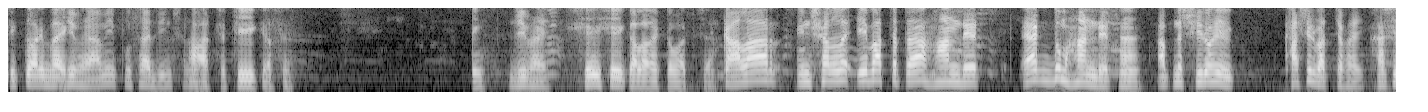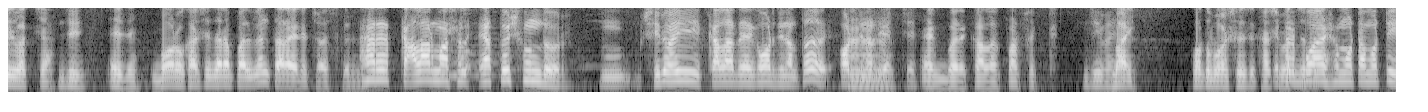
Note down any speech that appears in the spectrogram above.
ঠিক তো আরিফ ভাই? জি ভাই আমি পুষায় দিন আচ্ছা ঠিক আছে। জি ভাই। সেই সেই কালার একটা বাচ্চা। কালার ইনশাল্লাহ এই বাচ্চাটা হান্ড্রেড একদম হান্ড্রেড। হ্যাঁ। আপনার শিরোহী খাসির বাচ্চা ভাই। খাসির বাচ্চা? জি। এই যে বড় খাসি যারা পালবেন তারা এটা চয়েস করবেন আর কালার মার্শাল এতই সুন্দর। শিরোহী কালার অরিজিনাল তো? অরিজিনালই হ্যাঁ, যাচ্ছে। একবারে কালার পারফেক্ট জি ভাই। ভাই কত বয়স হয়েছে খাসি এটার বয়স মোটামুটি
